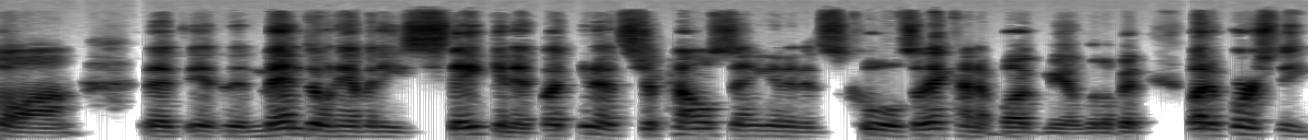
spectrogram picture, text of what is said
saw that, it, that men don't have any stake in it. But you know, it's Chappelle saying it, and it's cool, so that kind of bugged me a little bit. But of course, the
